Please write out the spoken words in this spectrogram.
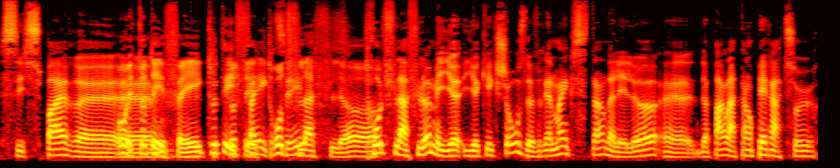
c'est super. euh, Oui, tout euh, est fake. Tout est fake. Trop de flafla. Trop de flafla, mais il y a, il y a quelque chose de vraiment excitant d'aller là, euh, de par la température.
